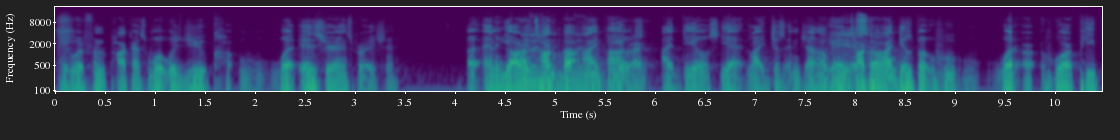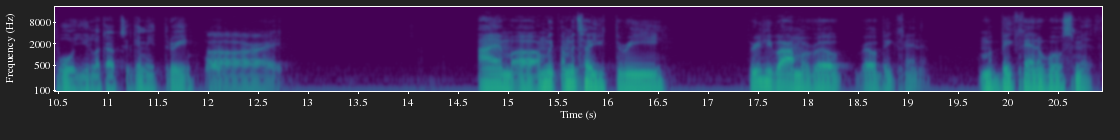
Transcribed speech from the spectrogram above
take away from the podcast. What would you? Call, what is your inspiration? Uh, and you already talked about other than the pod, ideals. right? Ideals, yeah, like just in general. Okay, you talked so- about ideals, but who? What are who are people you look up to? Give me three. Or, All right. I'm uh, I'm gonna, I'm gonna tell you three three people I'm a real real big fan of. I'm a big fan of Will Smith.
